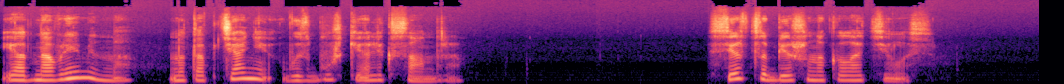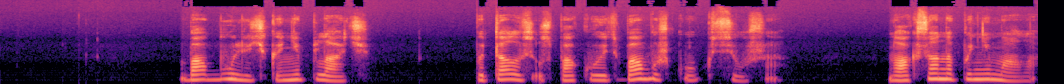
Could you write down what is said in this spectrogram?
и одновременно на топчане в избушке Александра. Сердце бешено колотилось. «Бабулечка, не плачь!» Пыталась успокоить бабушку Ксюша. Но Оксана понимала,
